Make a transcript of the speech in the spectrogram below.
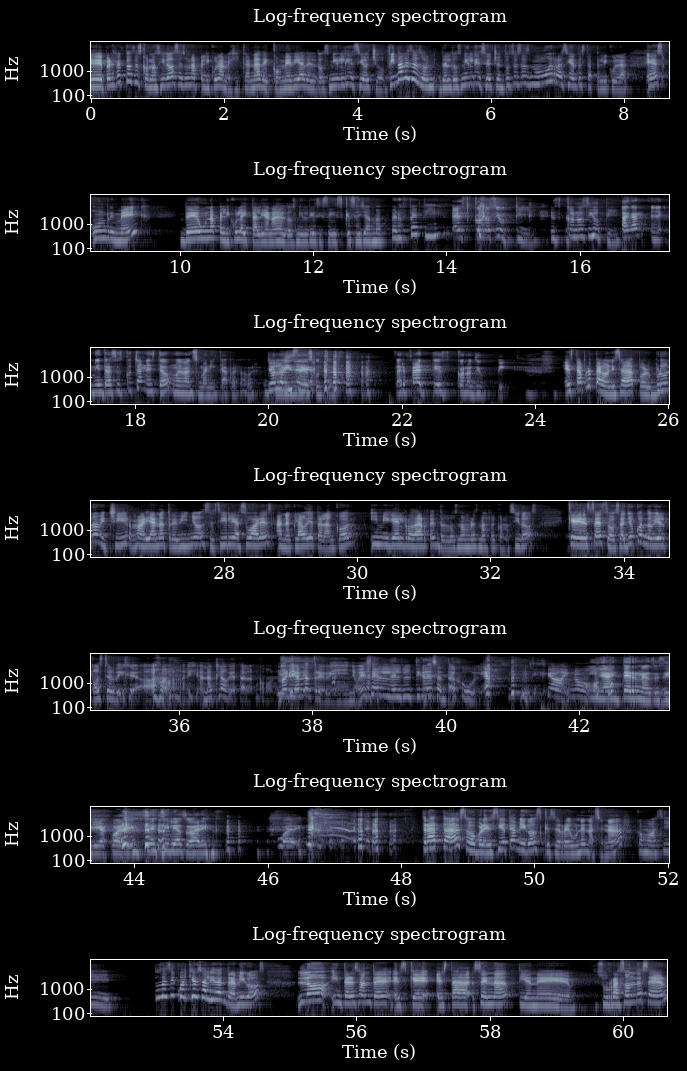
Eh, Perfectos Desconocidos es una película mexicana de comedia del 2018, finales del dos- del 2018, entonces es muy reciente esta película. Es un remake de una película italiana del 2016 que se llama Perfetti Es conociuti. Sconosciuti. Hagan, eh, mientras escuchan esto, muevan su manita, por favor. Yo lo hice. Perfecto, es conociuti. Está protagonizada por Bruno Bichir, Mariana Treviño, Cecilia Suárez, Ana Claudia Talancón y Miguel Rodarte, entre los nombres más reconocidos. ¿Qué es eso? O sea, yo cuando vi el póster dije, ay, Ana Claudia Talancón, Mariana Treviño, es el, el, tigre de Santa Julia. dije, ay, no. Y la interna Cecilia Juárez. Cecilia Suárez. Juárez. Trata sobre siete amigos que se reúnen a cenar, como así, así cualquier salida entre amigos. Lo interesante es que esta cena tiene su razón de ser,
